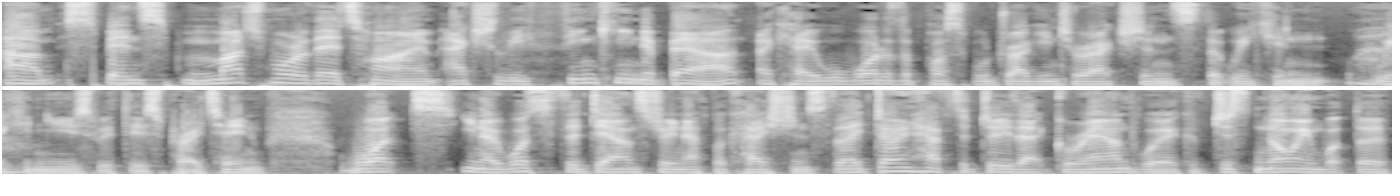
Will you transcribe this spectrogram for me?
um, spends much more of their time actually thinking about okay, well, what are the possible drug interactions that we can we can use with this protein? What you know, what's the downstream applications? So they don't have to do that groundwork of just knowing what the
